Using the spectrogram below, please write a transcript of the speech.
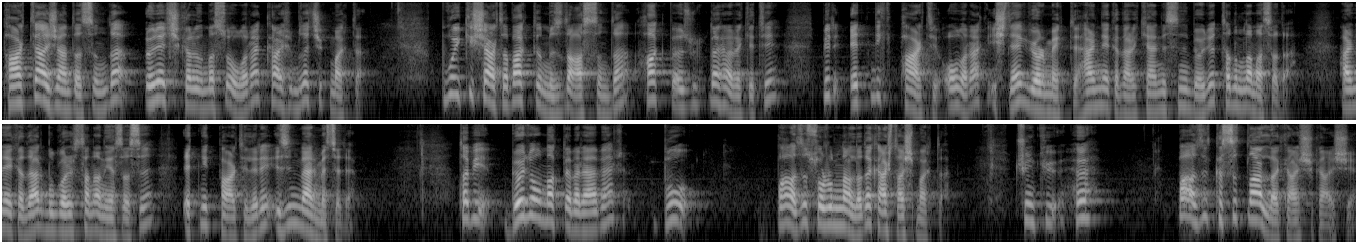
parti ajandasında öne çıkarılması olarak karşımıza çıkmakta. Bu iki şarta baktığımızda aslında Hak ve Özgürlükler Hareketi bir etnik parti olarak işlev görmekte. Her ne kadar kendisini böyle tanımlamasa da. Her ne kadar Bulgaristan Anayasası etnik partilere izin vermese de. Tabi böyle olmakla beraber bu bazı sorunlarla da karşılaşmakta. Çünkü HÖ bazı kısıtlarla karşı karşıya.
